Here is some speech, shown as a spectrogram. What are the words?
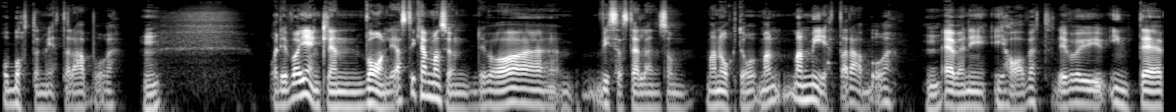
och bottenmetade abborre. Mm. Och det var egentligen vanligast i Kalmarsund. Det var eh, vissa ställen som man åkte och man, man metade abborre. Mm. Även i, i havet. Det var ju inte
